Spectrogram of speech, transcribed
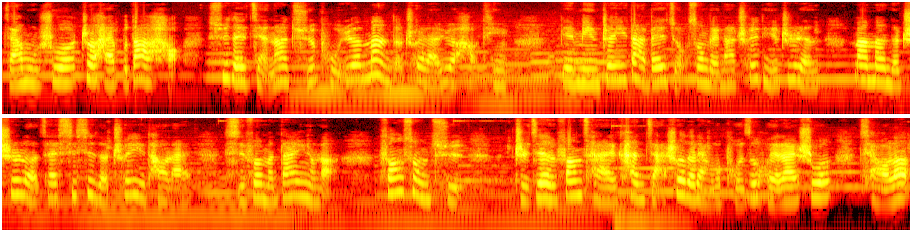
贾母说：“这还不大好，须得捡那曲谱越慢的吹来越好听。”便命斟一大杯酒送给那吹笛之人，慢慢的吃了，再细细的吹一套来。媳妇们答应了，方送去。只见方才看贾赦的两个婆子回来，说：“瞧了，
